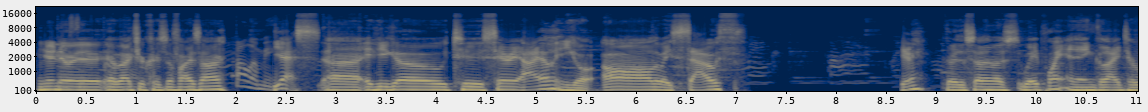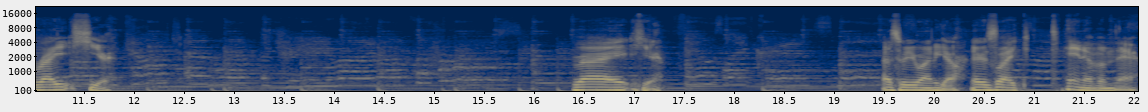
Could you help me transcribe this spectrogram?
You don't know Basic where electric crystal fires are? Follow me. Yes. Uh, if you go to Seirai Isle and you go all the way south, here, go to the southernmost waypoint and then glide to right here. Right here. That's where you want to go. There's like 10 of them there.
